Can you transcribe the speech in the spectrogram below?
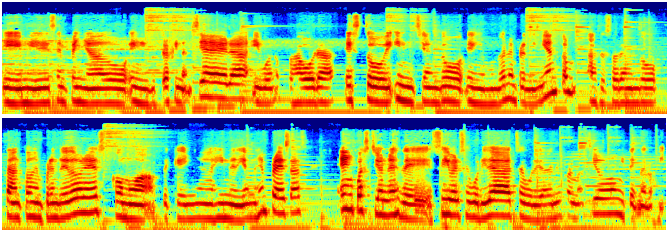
Eh, me he desempeñado en industria financiera y bueno, pues ahora estoy iniciando en el mundo del emprendimiento, asesorando tanto a emprendedores como a pequeñas y medianas empresas en cuestiones de ciberseguridad, seguridad de la información y tecnología.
